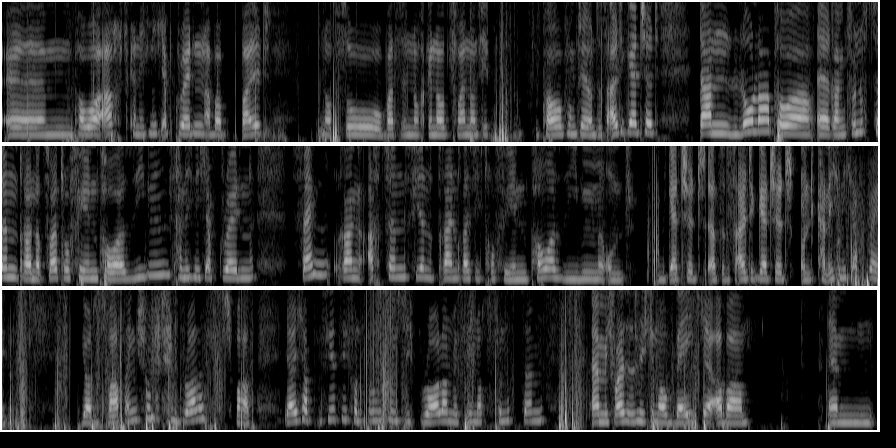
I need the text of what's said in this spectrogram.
ähm, Power 8 kann ich nicht upgraden, aber bald noch so, warte, noch genau 92 Powerpunkte und das alte Gadget. Dann Lola, Power äh, Rang 15, 302 Trophäen, Power 7, kann ich nicht upgraden. Fang, Rang 18, 433 Trophäen, Power 7 und Gadget, also das alte Gadget und kann ich nicht upgraden. Ja, das war's eigentlich schon mit den Brawlern. Spaß. Ja, ich habe 40 von 55 Brawlern, mir fehlen noch 15. Ähm, ich weiß jetzt nicht genau welche, aber ähm,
